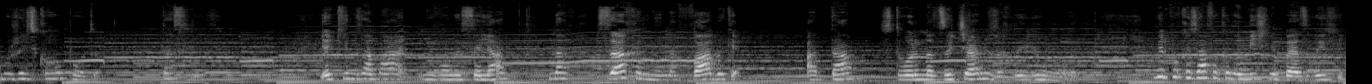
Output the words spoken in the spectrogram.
мужицького поту та слів, які заманювали селян на сахарні, на фабрики, а там створено надзвичайно жахливі умови. Він показав економічний безвихідь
